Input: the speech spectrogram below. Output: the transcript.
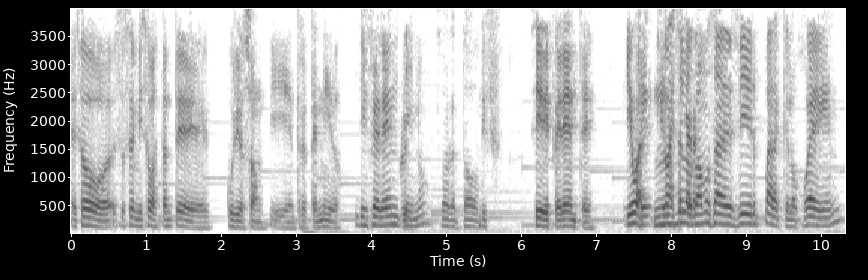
Eso, eso se me hizo bastante curiosón y entretenido. Diferente, ¿no? Sobre todo. sí, diferente. Igual, no, se los vamos a decir para que lo jueguen.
